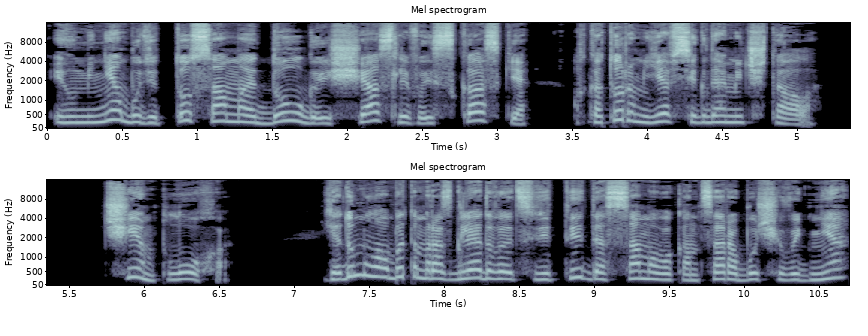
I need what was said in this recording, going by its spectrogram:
И у меня будет то самое долгое и счастливое из сказки, о котором я всегда мечтала. Чем плохо? Я думала об этом, разглядывая цветы до самого конца рабочего дня,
